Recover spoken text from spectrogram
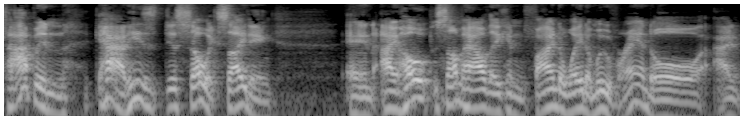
Toppin, God, he's just so exciting. And I hope somehow they can find a way to move Randle. I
